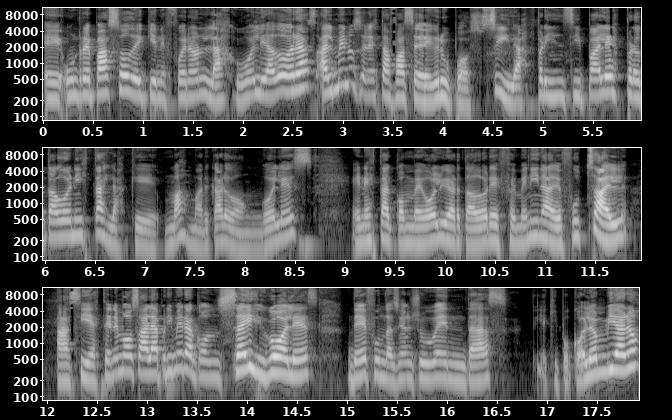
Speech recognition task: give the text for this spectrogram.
eh, un repaso de quienes fueron las goleadoras, al menos en esta fase de grupos. Sí, las principales protagonistas, las que más marcaron goles en esta Conmebol Libertadores femenina de futsal. Así es, tenemos a la primera con seis goles de Fundación Juventas, el equipo colombiano,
